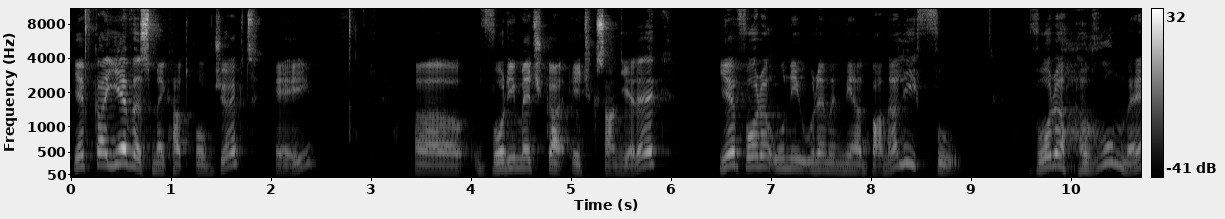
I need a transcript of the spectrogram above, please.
Եվ կա եւս մեկ հատ object a, որի մեջ կա h23 եւ որը ունի ուրեմն մի հատ բանալի foo, որը հղում է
